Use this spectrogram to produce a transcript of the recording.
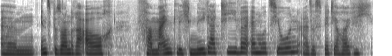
Ähm, insbesondere auch vermeintlich negative Emotionen. Also es wird ja häufig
